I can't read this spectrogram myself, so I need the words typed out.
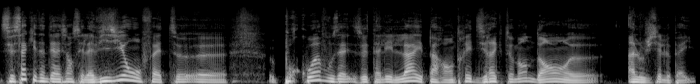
c'est ça qui est intéressant, c'est la vision en fait. Euh, pourquoi vous êtes allé là et pas rentrer directement dans euh, un logiciel de paye?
